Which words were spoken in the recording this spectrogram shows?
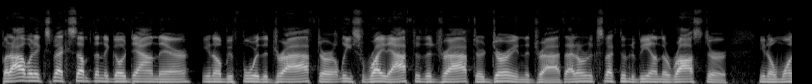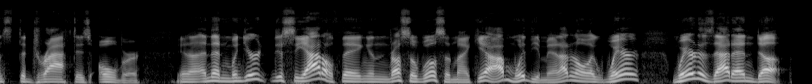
But I would expect something to go down there, you know, before the draft or at least right after the draft or during the draft. I don't expect him to be on the roster, you know, once the draft is over. You know, and then when you're the Seattle thing and Russell Wilson, Mike, yeah, I'm with you, man. I don't know, like where where does that end up?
